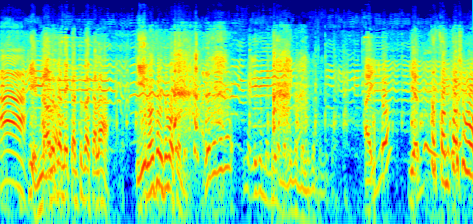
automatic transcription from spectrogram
ఆ. ఎన్నాళ్ళుగా నేను కట్టుదా కల? ఈ రోజు నిజమవుతుంది అరే, అరే, అరే, మెల్లిగా మెల్లిగా మెల్లిగా మెల్లిగా మెల్లిగా. అయ్యో ఎంత సంతోషమో.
